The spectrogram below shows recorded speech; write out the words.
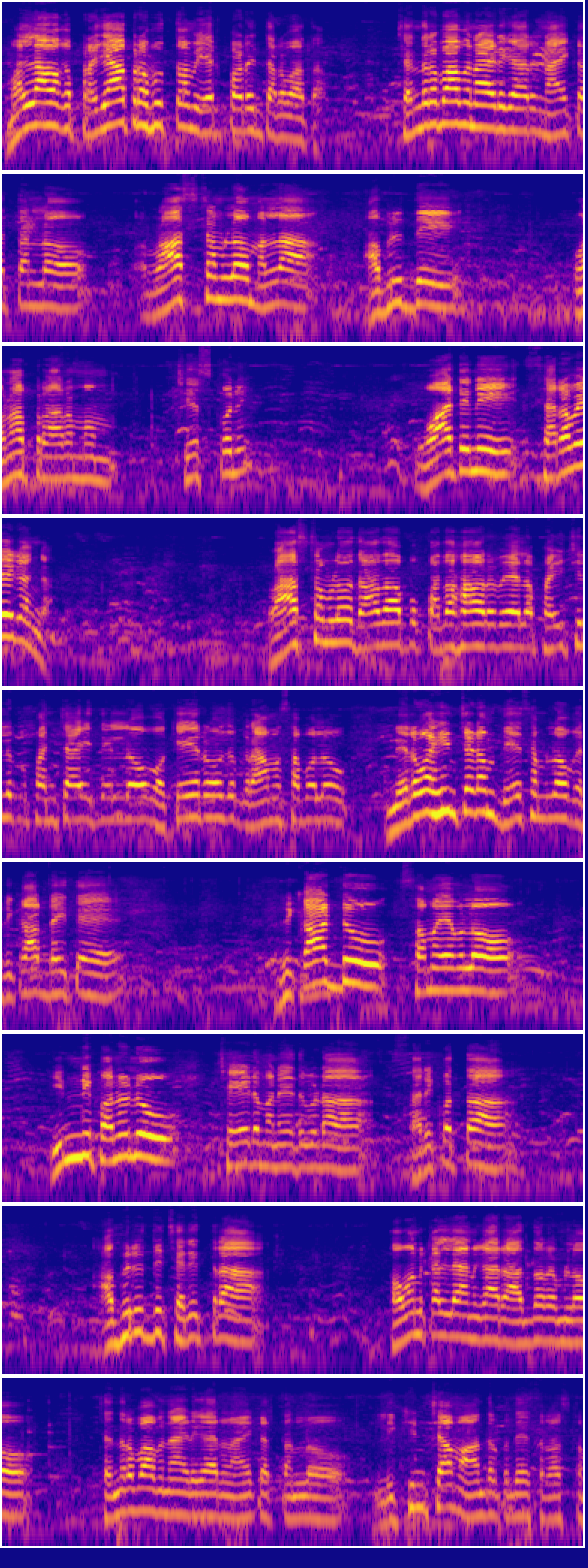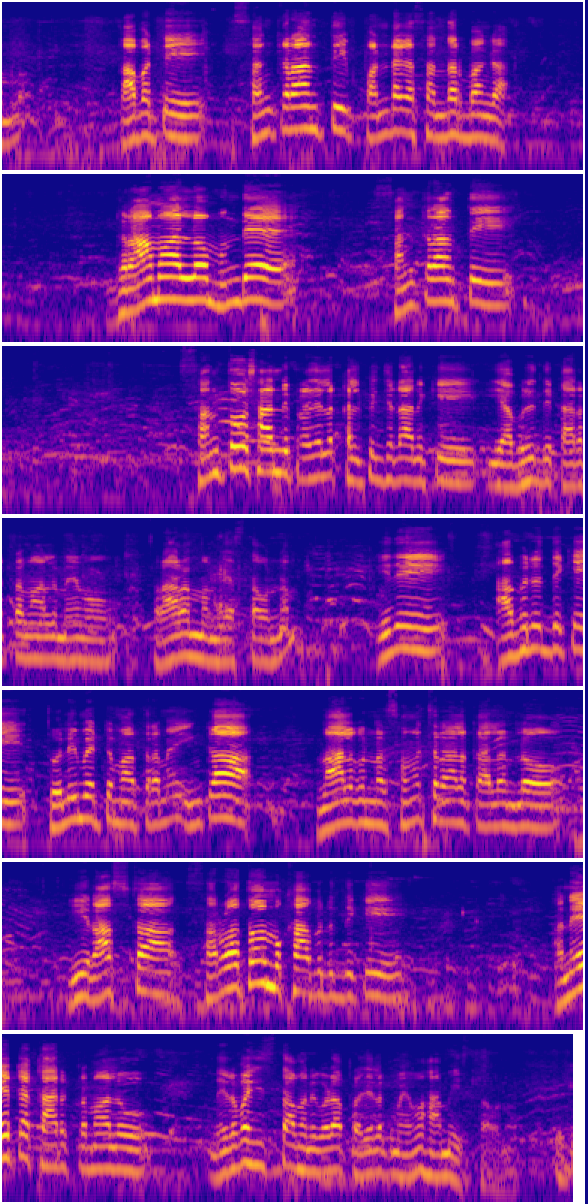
మళ్ళా ఒక ప్రజాప్రభుత్వం ఏర్పడిన తర్వాత చంద్రబాబు నాయుడు గారి నాయకత్వంలో రాష్ట్రంలో మళ్ళా అభివృద్ధి పునఃప్రారంభం చేసుకొని వాటిని శరవేగంగా రాష్ట్రంలో దాదాపు పదహారు వేల పైచిలుకు పంచాయతీల్లో ఒకే రోజు గ్రామ సభలు నిర్వహించడం దేశంలో ఒక రికార్డు అయితే రికార్డు సమయంలో ఇన్ని పనులు చేయడం అనేది కూడా సరికొత్త అభివృద్ధి చరిత్ర పవన్ కళ్యాణ్ గారి ఆధ్వర్యంలో చంద్రబాబు నాయుడు గారి నాయకత్వంలో లిఖించాం ఆంధ్రప్రదేశ్ రాష్ట్రంలో. కాబట్టి సంక్రాంతి పండగ సందర్భంగా గ్రామాల్లో ముందే సంక్రాంతి సంతోషాన్ని ప్రజలకు కల్పించడానికి ఈ అభివృద్ధి కార్యక్రమాలు మేము ప్రారంభం చేస్తూ ఉన్నాం. ఇది అభివృద్ధికి తొలిమెట్టు మాత్రమే. ఇంకా నాలుగున్నర సంవత్సరాల కాలంలో ఈ రాష్ట్ర సర్వతోముఖాభివృద్ధికి అనేక కార్యక్రమాలు నిర్వహిస్తామని కూడా ప్రజలకు మేము హామీ ఇస్తా ఉన్నాం.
